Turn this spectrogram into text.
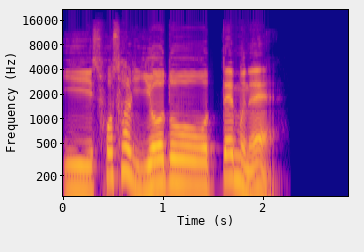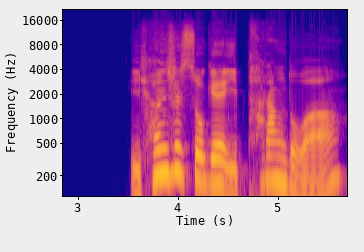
이 소설 이어도 때문에 이 현실 속의 이 파랑도와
